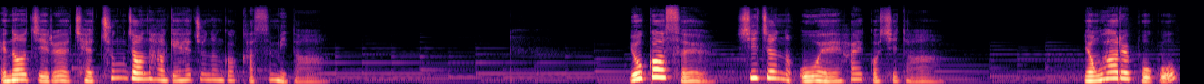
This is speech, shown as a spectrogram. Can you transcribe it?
에너지를 재충전하게 해주는 것 같습니다. 요것을 시즌 5에 할 것이다. 영화를 보고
